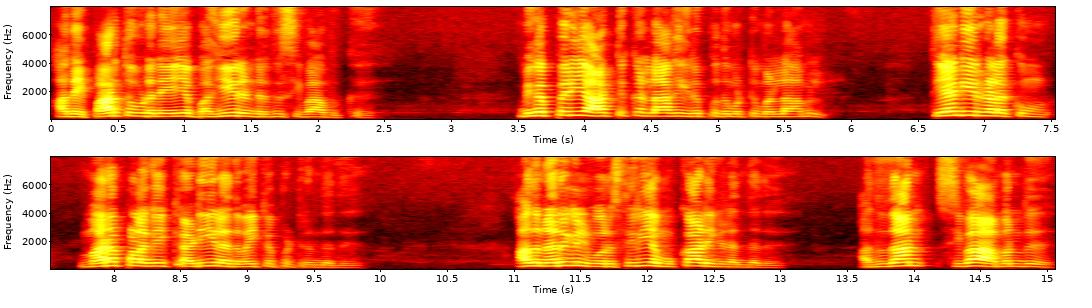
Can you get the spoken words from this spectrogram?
அதை பார்த்தவுடனேயே பகீர் என்றது சிவாவுக்கு. மிகப்பெரிய ஆட்டுக்கல்லாக இருப்பது மட்டுமல்லாமல் தேநீர் கலக்கும் மரப்பலகைக்கு அடியில் அது வைக்கப்பட்டிருந்தது. அதன் அருகில் ஒரு சிறிய முக்காலி கிடந்தது. அதுதான் சிவா அமர்ந்து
